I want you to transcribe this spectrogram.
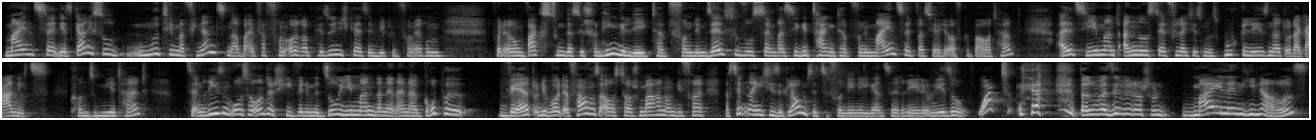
Mindset, jetzt gar nicht so nur Thema Finanzen, aber einfach von eurer Persönlichkeitsentwicklung, von eurem, von eurem Wachstum, das ihr schon hingelegt habt, von dem Selbstbewusstsein, was ihr getankt habt, von dem Mindset, was ihr euch aufgebaut habt, als jemand anderes, der vielleicht jetzt nur das Buch gelesen hat oder gar nichts konsumiert hat. Das ist ein riesengroßer Unterschied, wenn ihr mit so jemandem dann in einer Gruppe wert und ihr wollt Erfahrungsaustausch machen und die fragen, was sind denn eigentlich diese Glaubenssätze, von denen ihr die ganze Zeit redet? Und ihr so, what? darüber sind wir doch schon Meilen hinaus.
